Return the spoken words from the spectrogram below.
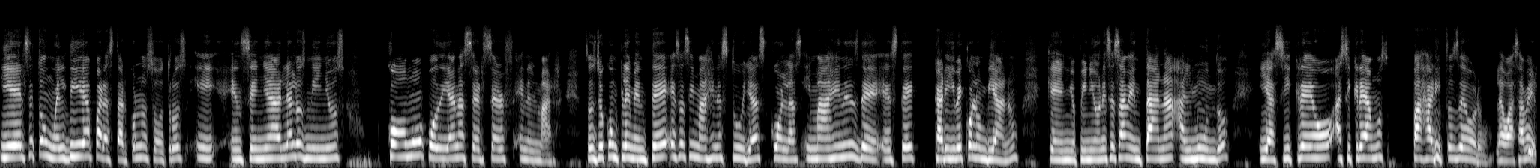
Y él se tomó el día para estar con nosotros y enseñarle a los niños cómo podían hacer surf en el mar. Entonces yo complementé esas imágenes tuyas con las imágenes de este Caribe colombiano, que en mi opinión es esa ventana al mundo y así creo, así creamos Pajaritos de Oro, la vas a ver.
